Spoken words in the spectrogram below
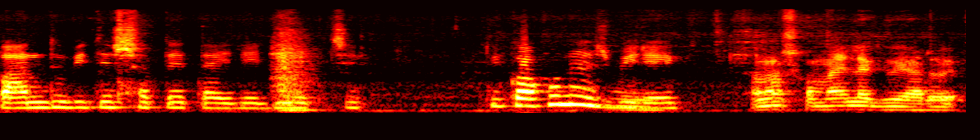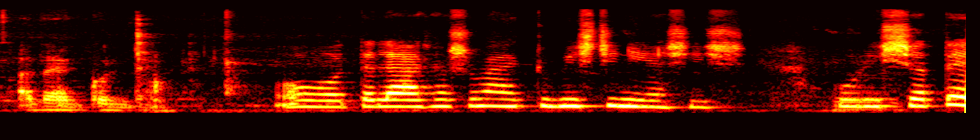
বান্ধবীদের সাথে তাই রেডি হচ্ছে। তুই কখন আসবি রে? আমার সময় লাগবে আরও আধা এক ঘণ্টা। ও তাহলে আসার সময় একটু মিষ্টি নিয়ে আসিস। পুরীর সাথে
